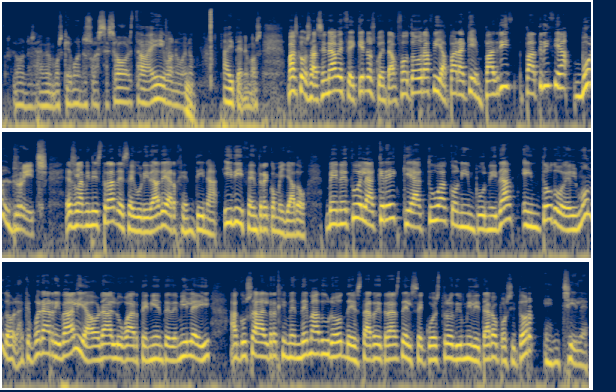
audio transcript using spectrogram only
Porque, bueno, sabemos que, bueno, su asesor estaba ahí. Bueno, bueno, ahí tenemos. Más cosas. En ABC, ¿qué nos cuentan? Fotografía. ¿Para quién? Padri- Patricia Bullrich. Es la ministra de Seguridad de Argentina. Y dice, entrecomillado, Venezuela cree que actúa con impunidad en todo el mundo. La que fuera rival y ahora lugarteniente de Milei acusa al régimen de Maduro de estar detrás del secuestro de un militar opositor en Chile.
